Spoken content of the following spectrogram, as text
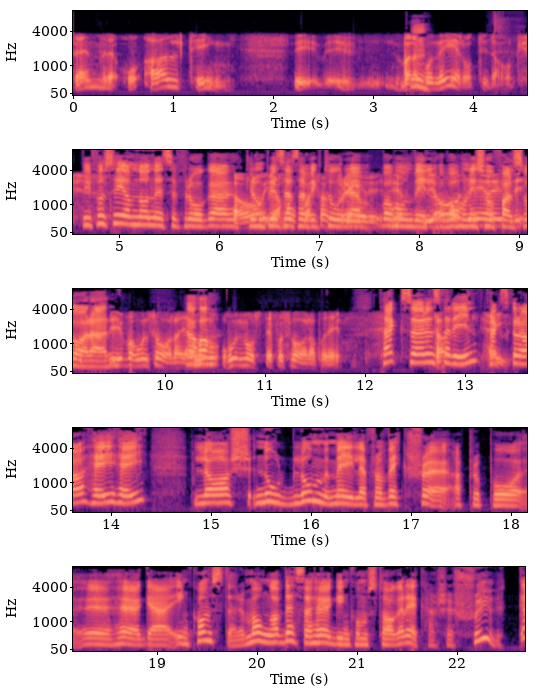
sämre och allting bara går neråt idag. Vi får se om någon ens frågar Ja, kronprinsessan Victoria fler- vad hon vill Ja, och vad hon i det- så fall svarar. Det, vad hon svarar, ja. Hon, hon måste få svara på det. Tack Sören Tack. Starin. Tack ska du ha. Hej, hej. Lars Nordblom mejlar från Växjö apropå eh, höga inkomster. Många av dessa höginkomsttagare är kanske sjuka,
